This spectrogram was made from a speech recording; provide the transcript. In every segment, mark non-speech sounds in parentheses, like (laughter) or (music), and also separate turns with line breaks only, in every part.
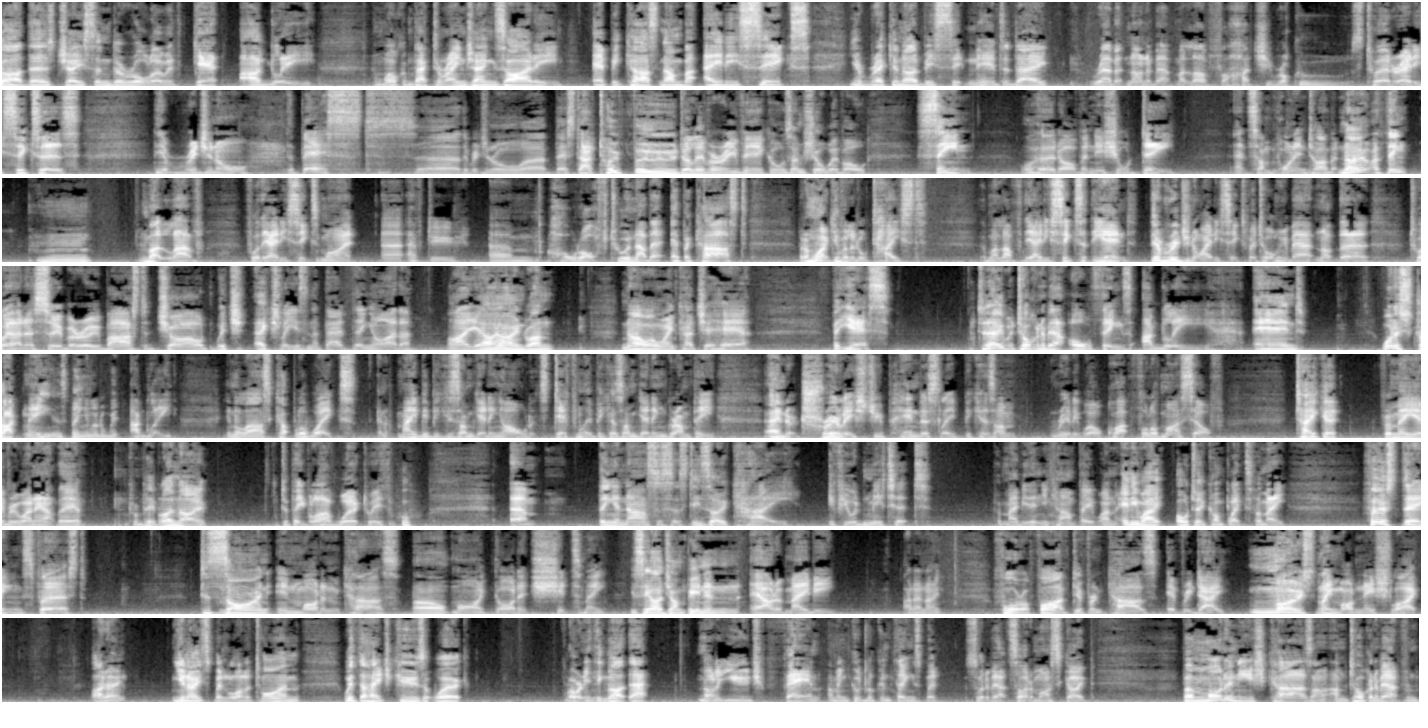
God, there's Jason Derulo with Get Ugly. And welcome back to Range Anxiety, Epicast number 86. You reckon I'd be sitting here today rabbiting on about my love for Hachiroku's Toyota 86s. The original, the best, uh, the original uh, best uh, tofu delivery vehicles I'm sure we've all seen or heard of. Initial D at some point in time. But no, I think mm, my love for the 86 might uh, have to um, hold off to another epicast. But I might give a little taste of my love for the 86 at the end. The original 86 we're talking about, not the Toyota Subaru bastard child, which actually isn't a bad thing either. I, yeah, I owned one. No, I won't cut your hair. But yes, today we're talking about all things ugly. And what has struck me as being a little bit ugly in the last couple of weeks, and it may be because I'm getting old, it's definitely because I'm getting grumpy, and truly stupendously because I'm really well quite full of myself. Take it from me, everyone out there, from people I know to people I've worked with. Um, being a narcissist is okay if you admit it, but maybe then you can't beat one. Anyway, all too complex for me. First things first design in modern cars. Oh my god, it shits me. You see, I jump in and out of maybe, I don't know, four or five different cars every day. Mostly modernish, like, I don't, you know, spend a lot of time with the HQs at work or anything like that. Not a huge fan. I mean, good looking things, but sort of outside of my scope. But modern-ish cars, I'm talking about from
